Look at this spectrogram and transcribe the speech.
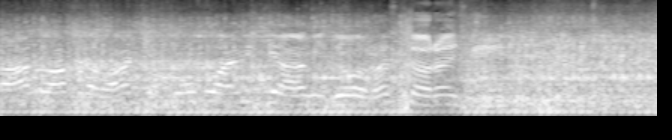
હાલો આપણે વાડીએ પોગો આવી ગયા આવી જો રસ્તો રહી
